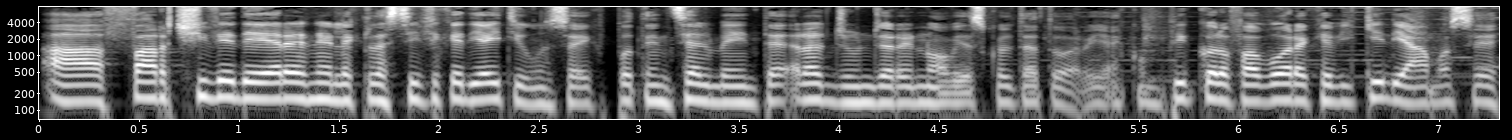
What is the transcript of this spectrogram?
a farci vedere nelle classifiche di iTunes e potenzialmente raggiungere nuovi ascoltatori. Ecco, un piccolo favore che vi chiediamo se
